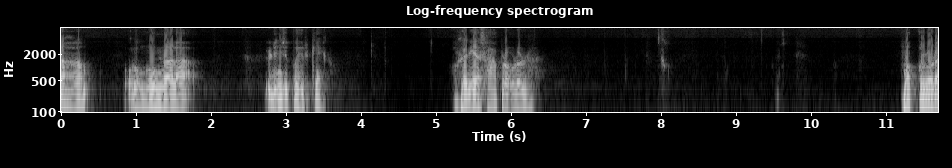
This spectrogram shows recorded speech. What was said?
நான் ஒரு மூணு நாளாக இடிஞ்சு போயிருக்கேன். சரியாக சாப்பிடக்கூட இல்லை மக்களோட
